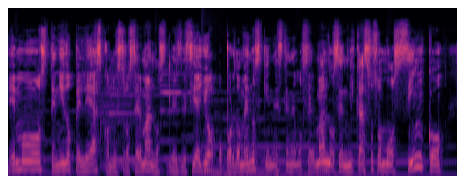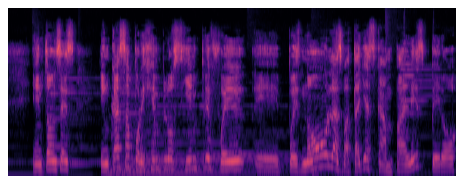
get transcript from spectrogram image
hemos tenido peleas con nuestros hermanos, les decía yo, o por lo menos quienes tenemos hermanos, en mi caso somos cinco. Entonces, en casa, por ejemplo, siempre fue, eh, pues no las batallas campales, pero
